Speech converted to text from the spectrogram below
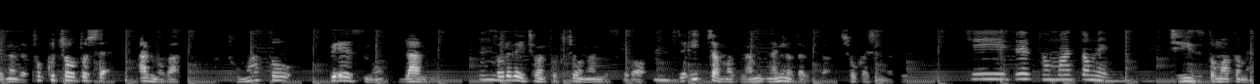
えーなんだ、特徴としてあるのが、トマトベースのラーメン。うんそれが一番特徴なんですけど、うんじゃあ、いっちゃんまず何何を食べた？か紹介してもらっていいですか？チーズトマト麺。チーズトマト麺。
